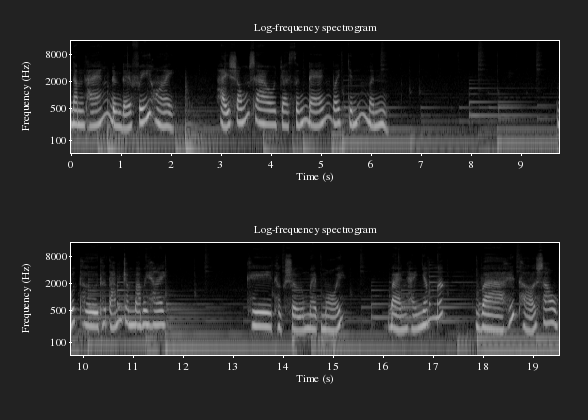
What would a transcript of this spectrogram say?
Năm tháng đừng để phí hoài, hãy sống sao cho xứng đáng với chính mình. Bức thư thứ 832 Khi thực sự mệt mỏi, bạn hãy nhắm mắt và hít thở sâu.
